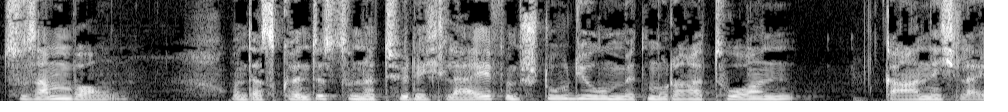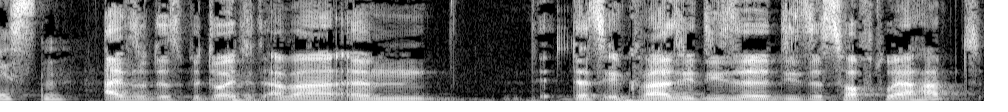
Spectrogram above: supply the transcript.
zusammenbauen. Und das könntest du natürlich live im Studio mit Moderatoren gar nicht leisten. Also das bedeutet aber, ähm, dass ihr quasi diese, diese Software habt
